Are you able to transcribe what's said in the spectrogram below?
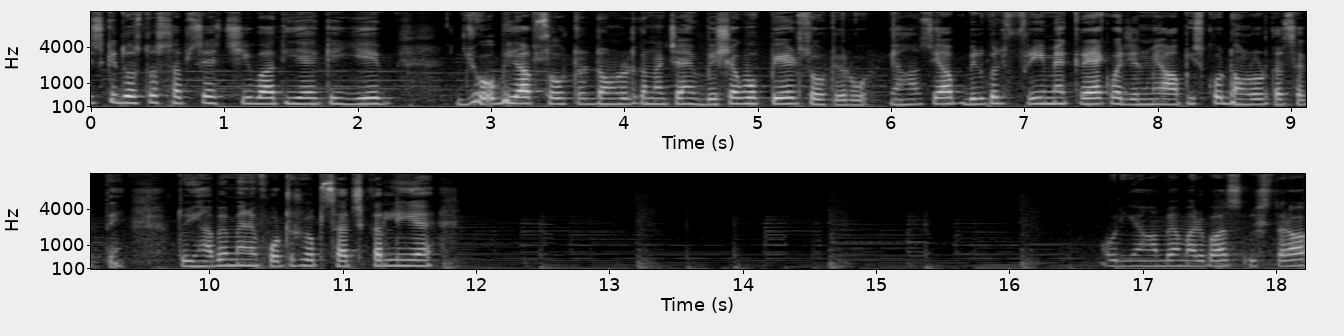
इसकी दोस्तों सबसे अच्छी बात यह है कि ये जो भी आप सॉफ्टवेयर डाउनलोड करना चाहें, बेशक वो पेड सॉफ्टवेयर हो। यहाँ से आप बिल्कुल फ्री में क्रैक वर्जन में आप इसको डाउनलोड कर सकते हैं। तो यहाँ पे मैंने फ़ोटोशॉप सर्च कर लिया है। और यहाँ पे हमारे पास इस तरह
